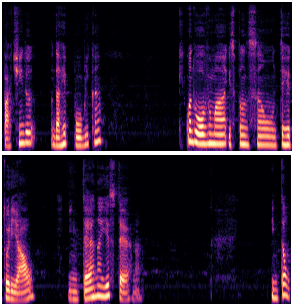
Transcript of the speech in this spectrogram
partindo da República, que quando houve uma expansão territorial interna e externa. Então,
